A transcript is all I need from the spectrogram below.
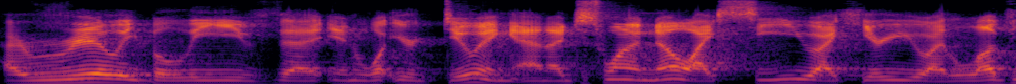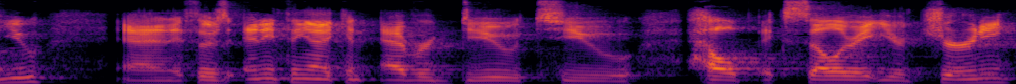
I really believe that in what you're doing and I just want to know I see you, I hear you, I love you. And if there's anything I can ever do to help accelerate your journey,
